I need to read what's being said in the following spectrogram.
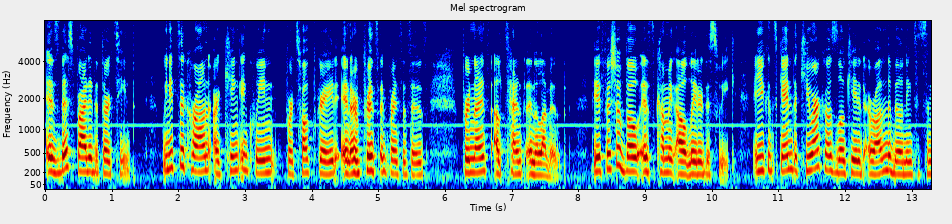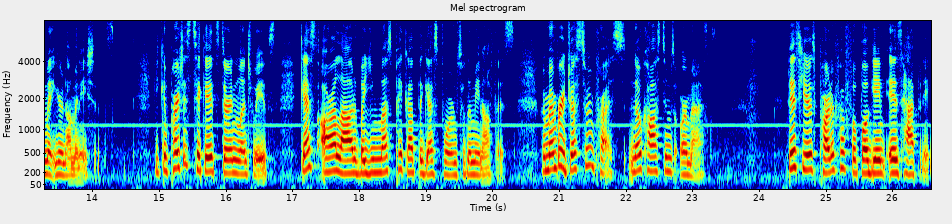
is this Friday the 13th. We need to crown our king and queen for 12th grade and our prince and princesses for 9th, 10th, and 11th. The official vote is coming out later this week, and you can scan the QR codes located around the building to submit your nominations. You can purchase tickets during lunch waves. Guests are allowed, but you must pick up the guest forms from the main office. Remember, dress to impress, no costumes or masks. This year's powder puff football game is happening.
